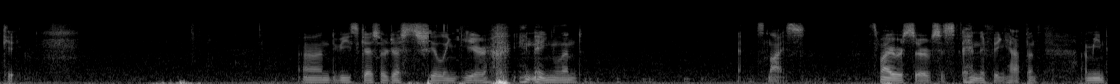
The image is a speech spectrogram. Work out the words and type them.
Okay. And these guys are just chilling here in England. It's nice. It's my reserves if anything happened. I mean,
